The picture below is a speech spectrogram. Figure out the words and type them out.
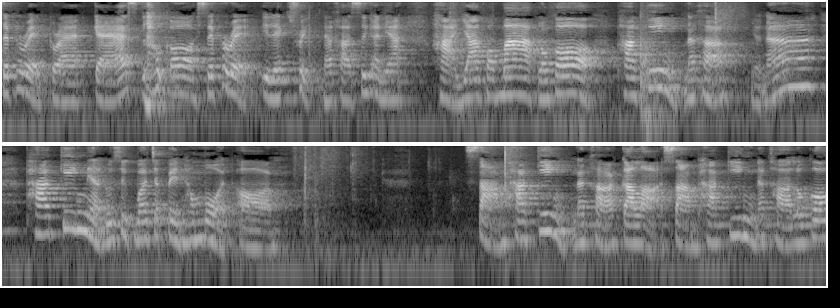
separate gas แล้วก็ separate electric นะคะ ซึ่งอันเนี้ยหายากมากๆ แล้วก็ parking นะคะ เดี๋ยวนะ parking เนี่ยรู้สึกว่าจะเป็นทั้งหมดเอ่อ3 parking นะคะกาละสา3 parking นะคะ แล้วก็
